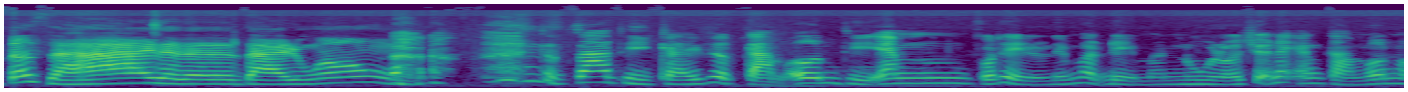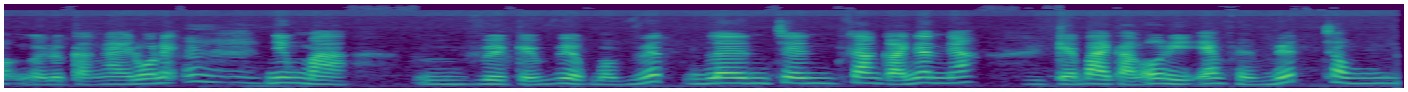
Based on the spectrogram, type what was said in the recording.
status dài dài dài, dài, đúng không thực ra thì cái việc cảm ơn thì em có thể nếu mà để mà ngồi nói chuyện ấy em cảm ơn mọi người được cả ngày luôn ấy Ừ, ừ. nhưng mà ừ, về cái việc mà viết lên trên trang cá nhân nhá cái bài cảm ơn thì em phải viết trong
